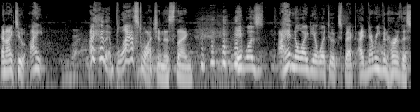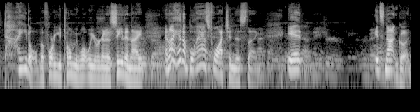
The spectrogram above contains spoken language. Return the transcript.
and I too, I, I had a blast watching this thing. it was. I had no idea what to expect. I'd never even heard of this title before you told me what we were going to see tonight, and I had a blast watching this thing. It it's not good.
